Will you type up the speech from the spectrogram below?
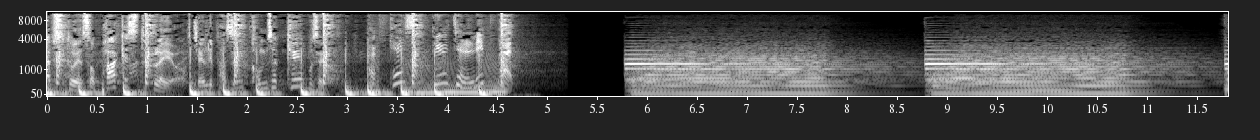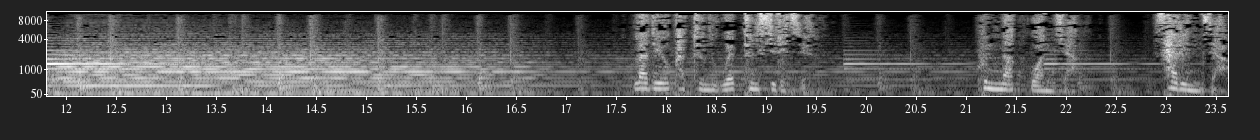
앱스토어에서 팟캐스트 플레이어 젤리팟을 검색해 보세요. 팟캐스트 젤리팟 라디오 같은 웹툰 시리즈 훈낙 원작 살인자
